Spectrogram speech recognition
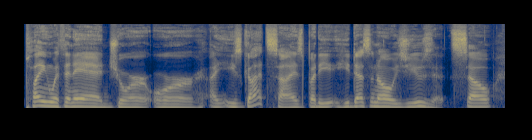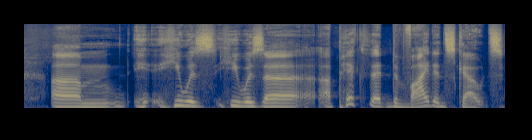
playing with an edge or or uh, he's got size, but he, he doesn't always use it. So um, he, he, was he was a, a pick that divided scouts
